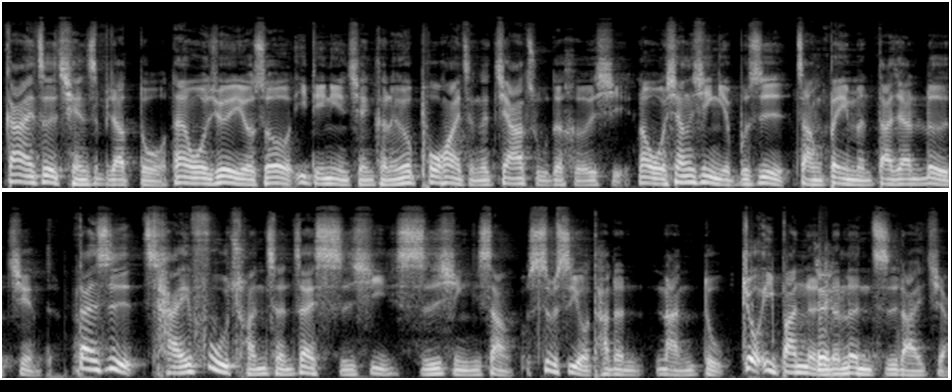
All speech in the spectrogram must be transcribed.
刚才这个钱是比较多，但我觉得有时候一点点钱可能会破坏整个家族的和谐。那我相信也不是长辈们大家乐见的。但是财富传承在实行实行上是不是有它的难度？就一般人的认知来讲。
